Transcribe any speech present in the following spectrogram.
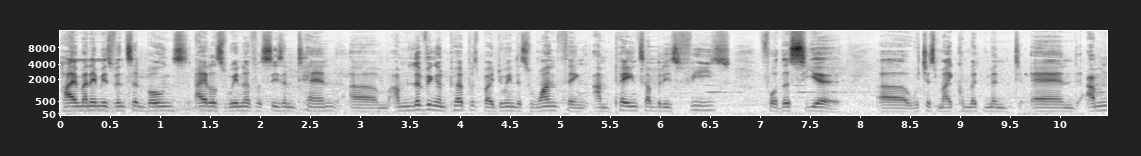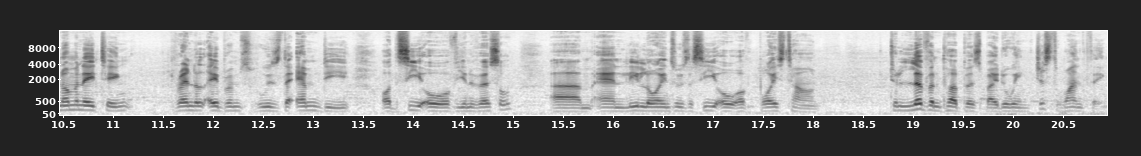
Hi, my name is Vincent Bones, Idols winner for season 10. Um, I'm living on purpose by doing this one thing. I'm paying somebody's fees for this year, uh, which is my commitment. And I'm nominating Randall Abrahams, who is the MD or the CEO of Universal, um, and Lee Loynes, who's the CEO of Boys Town, to live on purpose by doing just one thing.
